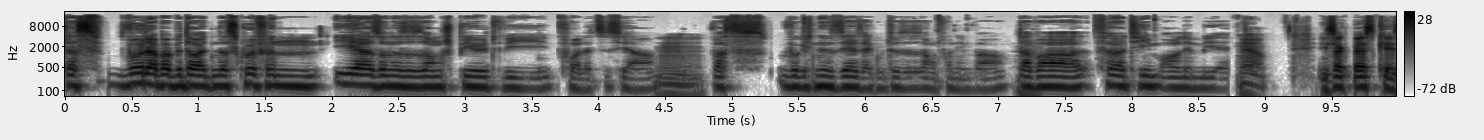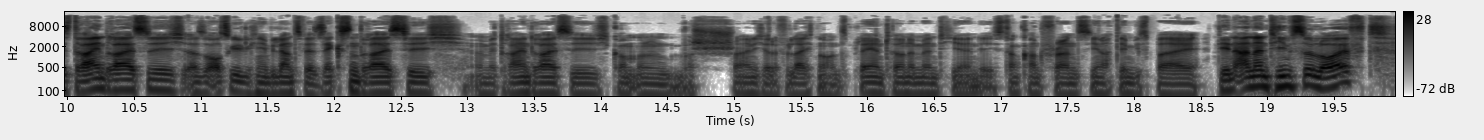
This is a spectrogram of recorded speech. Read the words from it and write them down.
Das würde aber bedeuten, dass Griffin eher so eine Saison spielt wie vorletztes Jahr. Hm. Was wirklich eine sehr, sehr gute Saison von ihm war. Da war Third Team All-NBA. Ja. Ich sag Best Case 33, also ausgeglichene Bilanz wäre 36. Mit 33 kommt man wahrscheinlich oder vielleicht noch ins Play-In-Tournament hier in der Eastern Conference, je nachdem, wie es bei den anderen Teams so läuft.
